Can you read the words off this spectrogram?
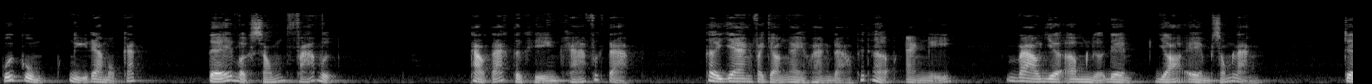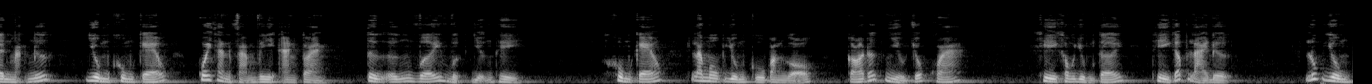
cuối cùng nghĩ ra một cách. Tế vật sống phá vực. Thao tác thực hiện khá phức tạp. Thời gian phải chọn ngày hoàng đạo thích hợp an nghỉ. Vào giờ âm nửa đêm, gió êm sóng lặng. Trên mặt nước, dùng khung kéo quay thành phạm vi an toàn, tương ứng với vực dưỡng thi. Khung kéo là một dụng cụ bằng gỗ, có rất nhiều chốt khóa. Khi không dùng tới thì gấp lại được. Lúc dùng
